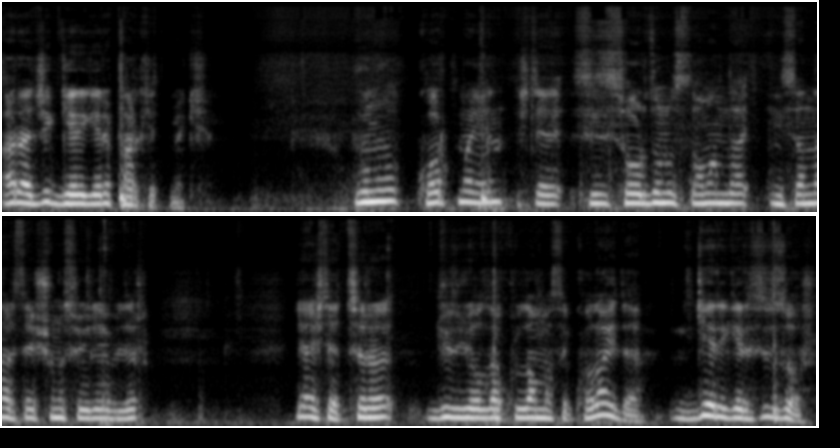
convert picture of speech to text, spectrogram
aracı geri geri park etmek. Bunu korkmayın. İşte sizi sorduğunuz zaman da insanlar size şunu söyleyebilir. Ya işte tırı düz yolda kullanması kolay da geri gerisi zor.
